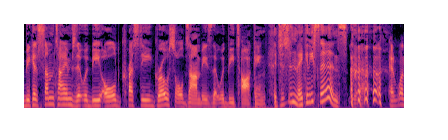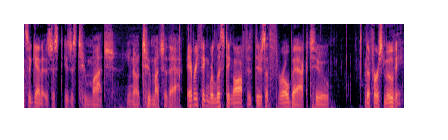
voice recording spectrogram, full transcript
because sometimes it would be old, crusty, gross old zombies that would be talking. It just didn't make any sense. And once again, it was just it's just too much. You know, too much of that. Everything we're listing off is there's a throwback to the first movie.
